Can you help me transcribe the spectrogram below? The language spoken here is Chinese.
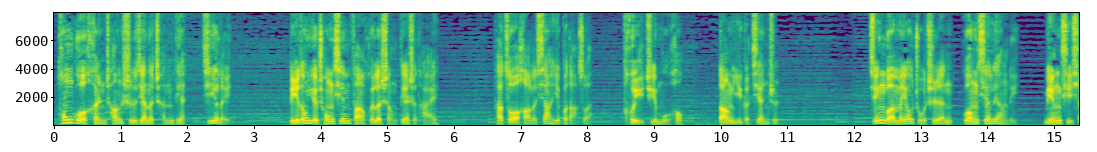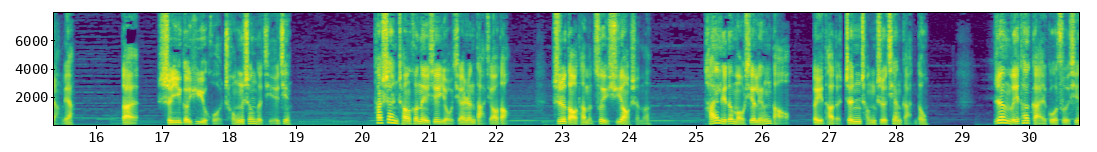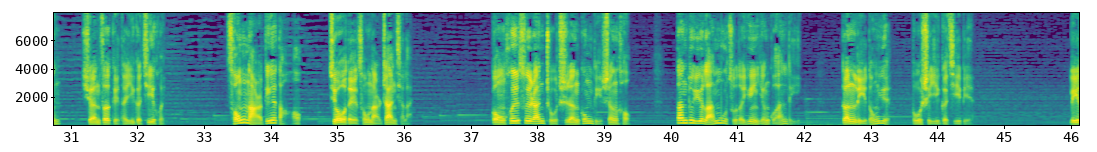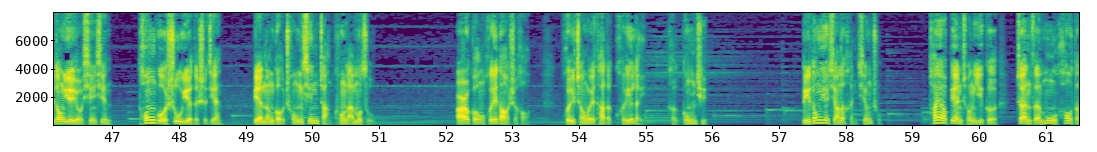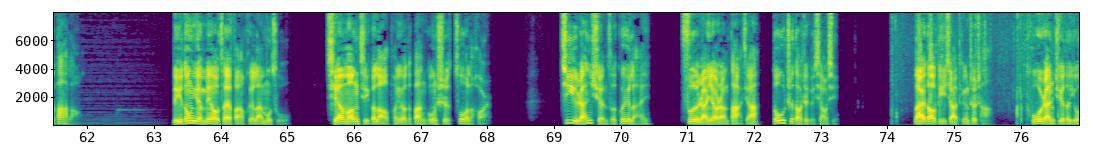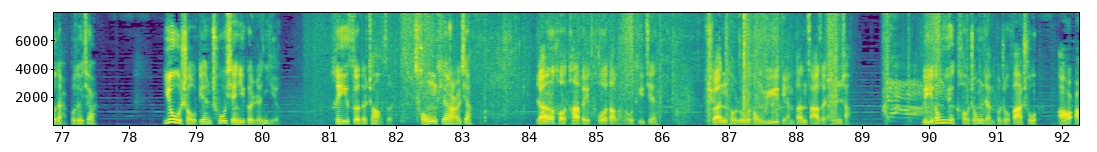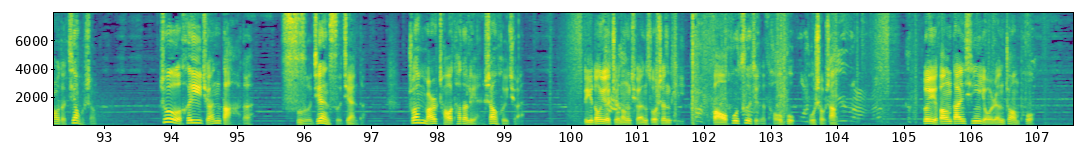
通过很长时间的沉淀积累，李东岳重新返回了省电视台。他做好了下一步打算，退居幕后，当一个监制。尽管没有主持人光鲜亮丽、名气响亮，但是一个浴火重生的捷径。他擅长和那些有钱人打交道，知道他们最需要什么。台里的某些领导被他的真诚致歉感动，认为他改过自新，选择给他一个机会。从哪儿跌倒，就得从哪儿站起来。巩辉虽然主持人功底深厚，但对于栏目组的运营管理，跟李东岳不是一个级别。李东岳有信心，通过数月的时间。便能够重新掌控栏目组，而巩辉到时候会成为他的傀儡和工具。李东岳想得很清楚，他要变成一个站在幕后的大佬。李东岳没有再返回栏目组，前往几个老朋友的办公室坐了会儿。既然选择归来，自然要让大家都知道这个消息。来到地下停车场，突然觉得有点不对劲儿。右手边出现一个人影，黑色的罩子从天而降，然后他被拖到了楼梯间，拳头如同雨点般砸在身上。李东月口中忍不住发出嗷嗷的叫声，这黑拳打的死贱死贱的，专门朝他的脸上挥拳。李东月只能蜷缩身体，保护自己的头部不受伤。对方担心有人撞破。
